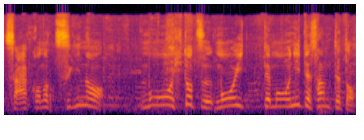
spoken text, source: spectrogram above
さあこの次のもう一つもう一手もう二手三手と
